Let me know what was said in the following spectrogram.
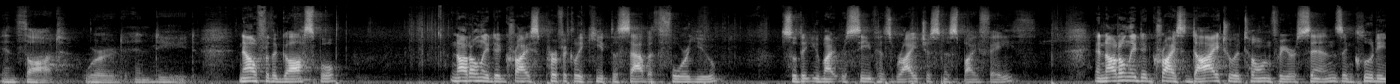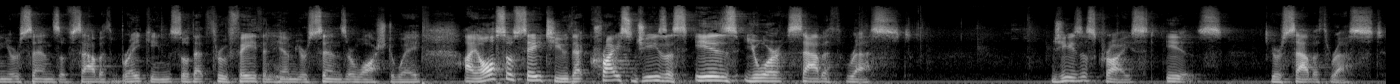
in thought, word, and deed. Now for the gospel. Not only did Christ perfectly keep the Sabbath for you, so that you might receive his righteousness by faith, And not only did Christ die to atone for your sins, including your sins of Sabbath breaking, so that through faith in him your sins are washed away, I also say to you that Christ Jesus is your Sabbath rest. Jesus Christ is your Sabbath rest.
